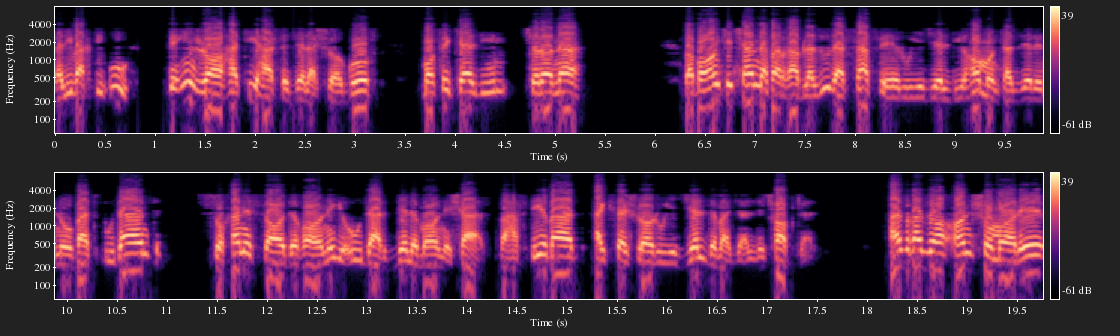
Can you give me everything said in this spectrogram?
ولی وقتی او به این راحتی حرف دلش را گفت ما فکر کردیم چرا نه؟ و با آنکه چند نفر قبل از او در صف روی جلدی ها منتظر نوبت بودند سخن صادقانه او در دل ما نشست و هفته بعد عکسش را روی جلد مجله چاپ کرد. از غذا آن شماره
